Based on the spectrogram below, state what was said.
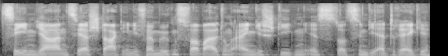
zehn Jahren sehr stark in die Vermögensverwaltung eingestiegen ist. Dort sind die Erträge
